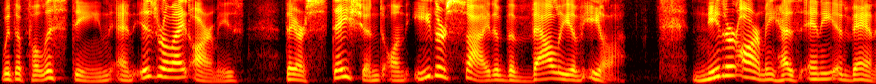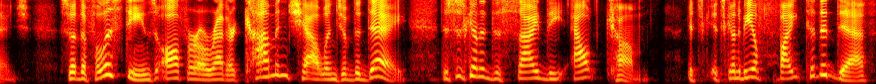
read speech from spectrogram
with the Philistine and Israelite armies. They are stationed on either side of the valley of Elah. Neither army has any advantage. So the Philistines offer a rather common challenge of the day. This is going to decide the outcome. It's, it's going to be a fight to the death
